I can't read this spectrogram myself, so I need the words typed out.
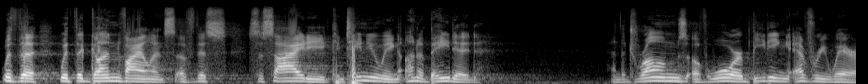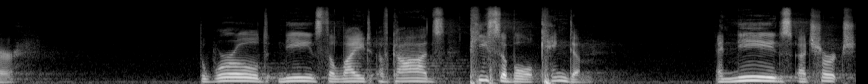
With the, with the gun violence of this society continuing unabated, and the drums of war beating everywhere, the world needs the light of God's peaceable kingdom and needs a church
